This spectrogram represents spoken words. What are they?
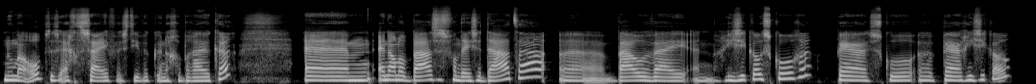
noem maar op. Dus echt cijfers die we kunnen gebruiken. Ehm, en dan op basis van deze data eh, bouwen wij een risicoscore per, score, per risico.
